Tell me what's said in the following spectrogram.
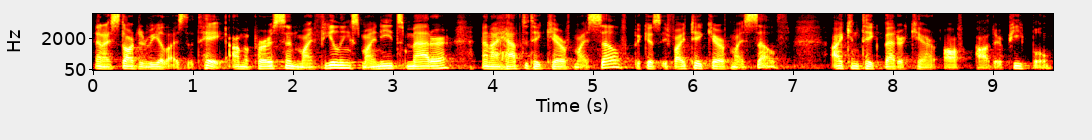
And I started to realize that, hey, I'm a person, my feelings, my needs matter, and I have to take care of myself because if I take care of myself, I can take better care of other people.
